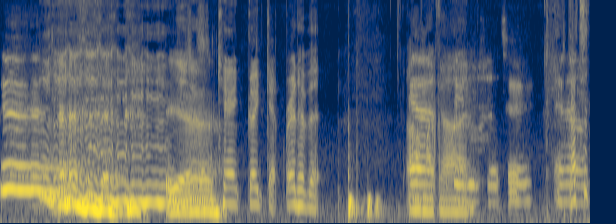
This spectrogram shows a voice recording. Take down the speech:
Yeah. you just can't like, get rid of it. Oh my god. baby filter. Know. That's a,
